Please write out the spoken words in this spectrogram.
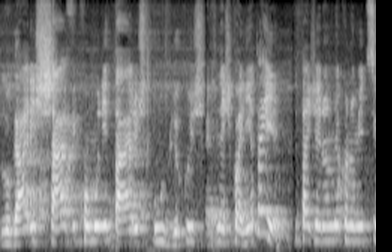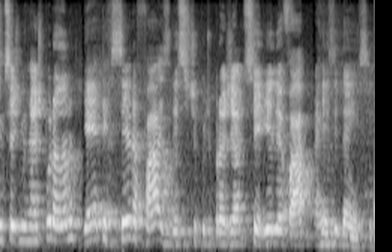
lugares-chave comunitários públicos. Aqui na escolinha tá aí. Está gerando uma economia de 5, 6 mil reais por ano. E aí a terceira fase desse tipo de projeto seria levar a residências.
